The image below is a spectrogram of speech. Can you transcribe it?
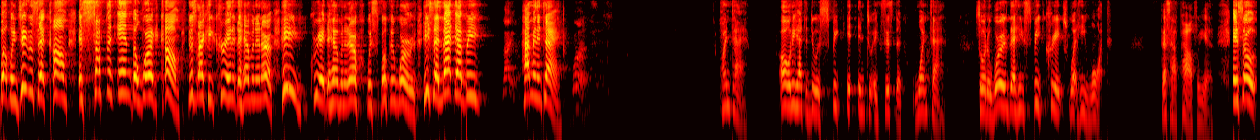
But when Jesus said come, it's something in the word come. Just like he created the heaven and earth. He created the heaven and earth with spoken words. He said, let that be. How many times? One. One time. All he had to do is speak it into existence one time. So the words that he speaks creates what he wants. That's how powerful he is. And so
